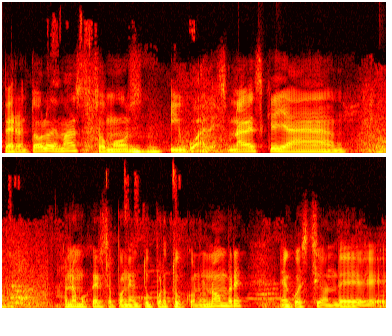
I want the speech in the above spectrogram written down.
pero en todo lo demás somos iguales. Una vez que ya una mujer se pone al tú por tú con un hombre en cuestión de,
